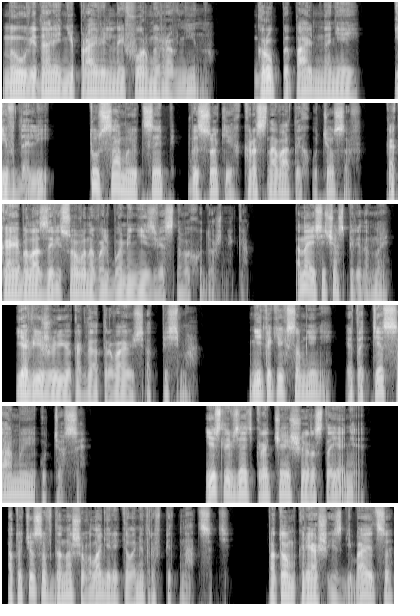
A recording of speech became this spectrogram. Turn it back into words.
мы увидали неправильной формы равнину, группы пальм на ней и вдали ту самую цепь высоких красноватых утесов, какая была зарисована в альбоме неизвестного художника. Она и сейчас передо мной. Я вижу ее, когда отрываюсь от письма. Никаких сомнений, это те самые утесы. Если взять кратчайшее расстояние, от утесов до нашего лагеря километров 15. Потом кряж изгибается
